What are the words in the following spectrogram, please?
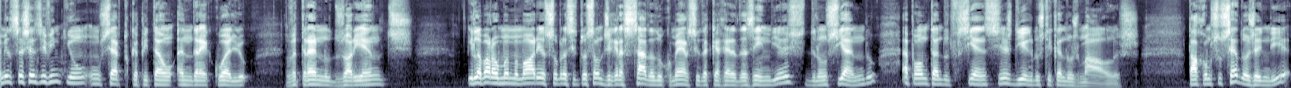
Em 1621, um certo capitão André Coelho, veterano dos Orientes, elabora uma memória sobre a situação desgraçada do comércio da carreira das Índias, denunciando, apontando deficiências, diagnosticando os males. Tal como sucede hoje em dia,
